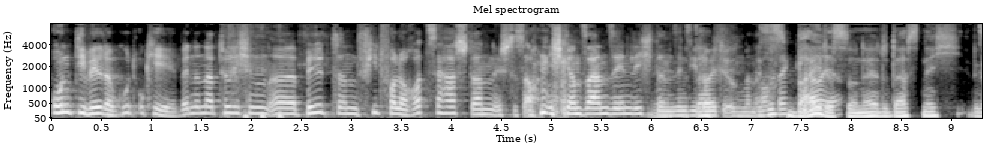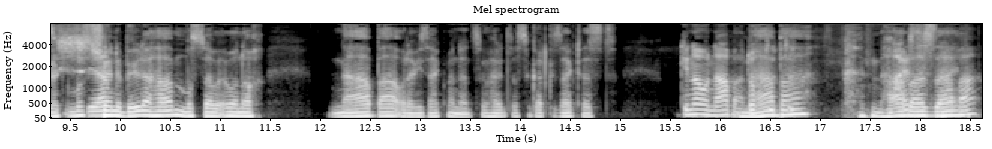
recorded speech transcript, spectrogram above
Und die Bilder, gut, okay. Wenn du natürlich ein äh, Bild, ein Feed voller Rotze hast, dann ist das auch nicht ganz ansehnlich. Dann Ja, sind die darf- Leute irgendwann Es auch ist weg. klar, beides so, ne? Du darfst nicht, du musst ja. schöne Bilder haben, musst aber immer noch nahbar, oder wie sagt man dazu halt, dass du gerade gesagt hast, Ja. Genau, nahbar. Nahbar, es sein. Nahbar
